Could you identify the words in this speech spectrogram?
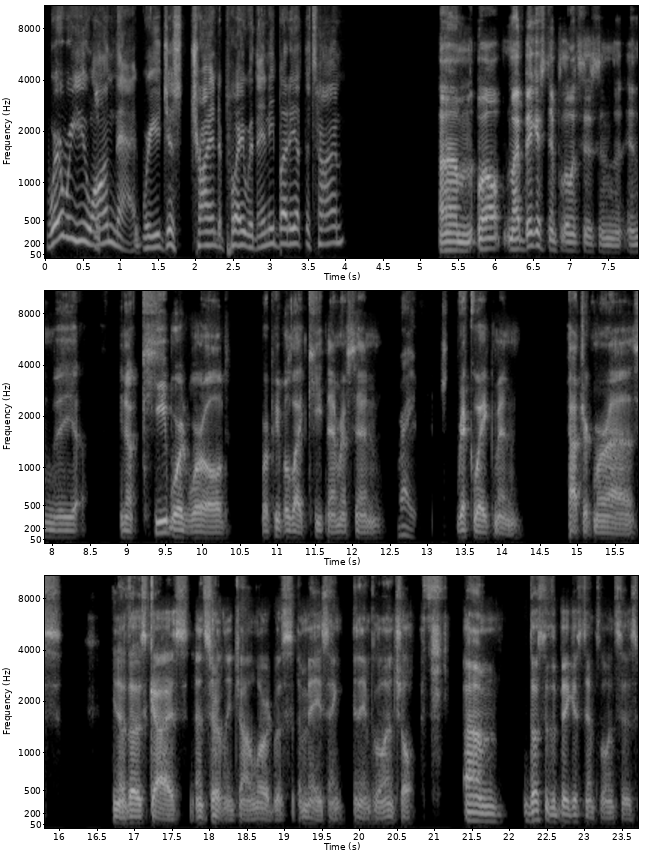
where were you on that? Were you just trying to play with anybody at the time? Um, well, my biggest influences in the in the you know keyboard world were people like Keith Emerson, Right. Rick Wakeman, Patrick Moraz, you know those guys, and certainly Jon Lord was amazing and influential. Um, those are the biggest influences.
